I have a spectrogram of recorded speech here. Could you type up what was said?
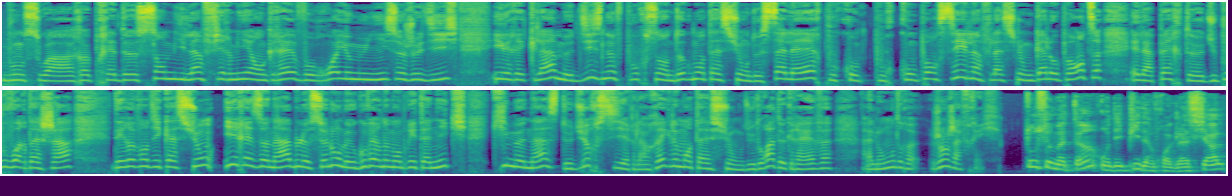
Bonsoir. Près de 100 000 infirmiers en grève au Royaume-Uni ce jeudi. Ils réclament 19% d'augmentation de salaire pour, compenser l'inflation galopante et la perte du pouvoir d'achat. Des revendications irraisonnables selon le gouvernement britannique qui menace de durcir la réglementation du droit de grève. À Londres, Jean Jaffré. Tôt ce matin, en dépit d'un froid glacial,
